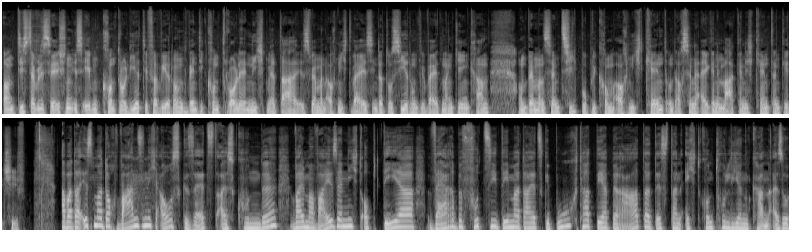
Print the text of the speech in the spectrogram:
Und Destabilization ist eben kontrollierte Verwirrung, wenn die Kontrolle nicht mehr da ist, wenn man auch nicht weiß in der Dosierung, wie weit man gehen kann und wenn man sein Zielpublikum auch nicht kennt und auch seine eigene Marke nicht kennt, dann geht schief. Aber da ist man doch wahnsinnig ausgesetzt als Kunde, weil man weiß ja nicht, ob der Werbefuzzi, den man da jetzt gebucht hat, der Berater das dann echt kontrollieren kann. Also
